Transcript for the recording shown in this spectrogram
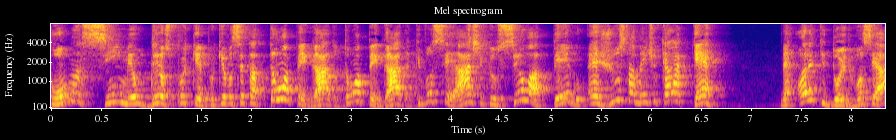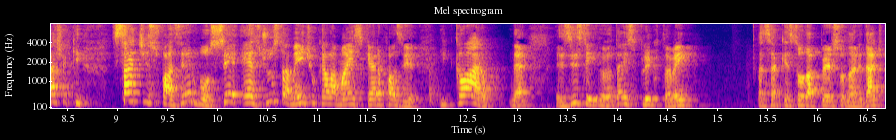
como assim, meu Deus? Por quê? Porque você está tão apegado, tão apegada, que você acha que o seu apego é justamente o que ela quer. Né? Olha que doido, você acha que satisfazer você é justamente o que ela mais quer fazer. E claro, né, existem, eu até explico também, essa questão da personalidade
